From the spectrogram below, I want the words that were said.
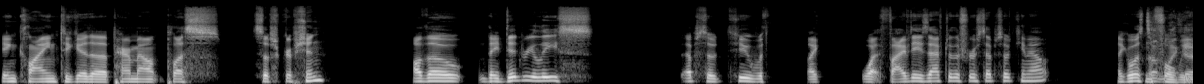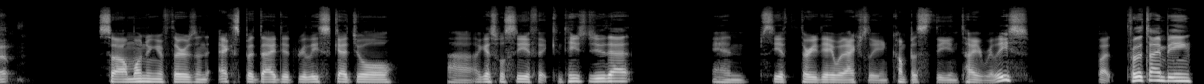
inclined to get a Paramount Plus subscription. Although they did release episode two with like what five days after the first episode came out. Like it wasn't a full like week. that. So I'm wondering if there's an expedited release schedule. Uh, I guess we'll see if it continues to do that and see if the 30 day would actually encompass the entire release. But for the time being,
